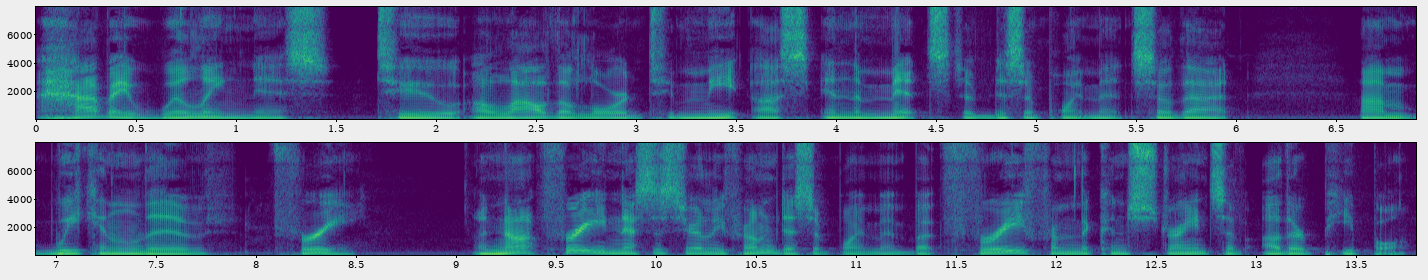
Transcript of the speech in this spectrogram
have a willingness to allow the Lord to meet us in the midst of disappointment so that um, we can live free. And not free necessarily from disappointment, but free from the constraints of other people.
